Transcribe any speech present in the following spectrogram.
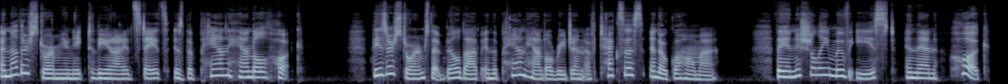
Another storm unique to the United States is the Panhandle Hook. These are storms that build up in the Panhandle region of Texas and Oklahoma. They initially move east and then hook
